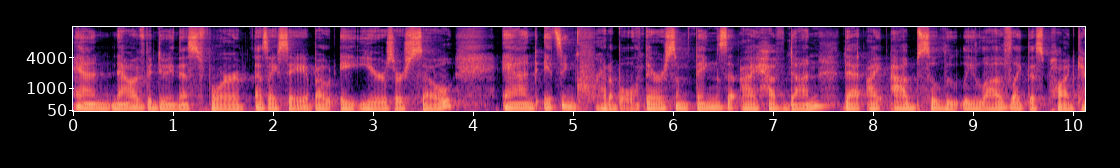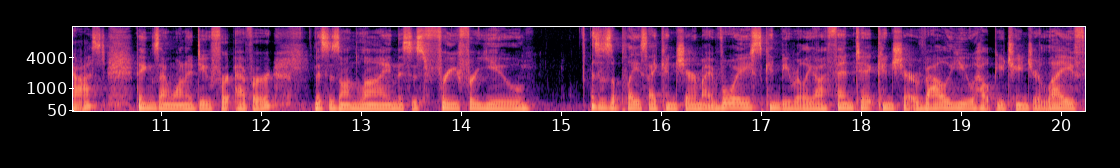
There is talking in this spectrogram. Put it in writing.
And now I've been doing this for, as I say, about eight years years or so. And it's incredible. There are some things that I have done that I absolutely love, like this podcast, things I want to do forever. This is online, this is free for you this is a place I can share my voice, can be really authentic, can share value, help you change your life.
